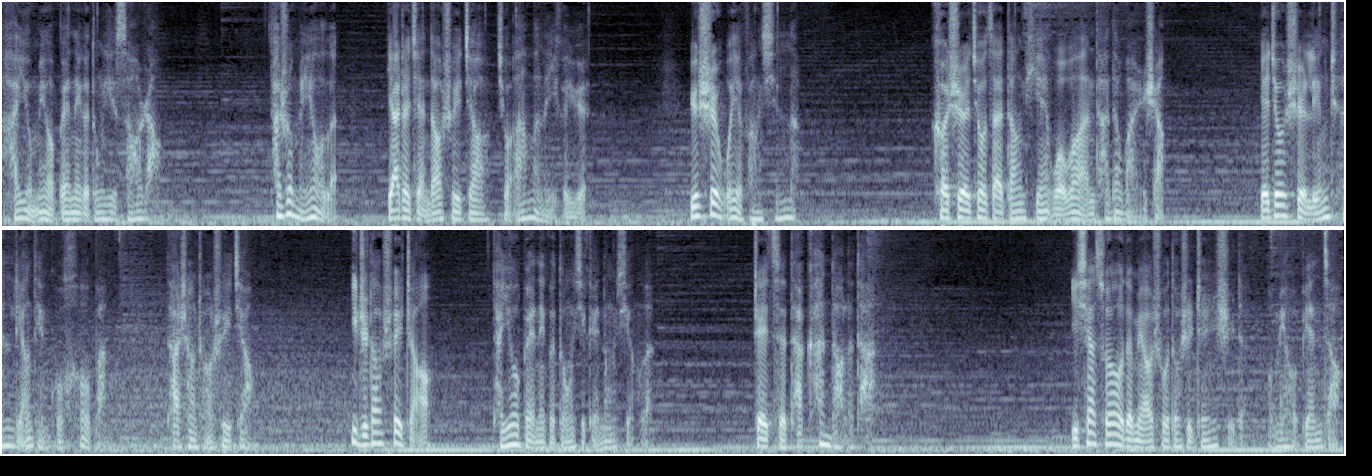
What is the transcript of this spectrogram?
还有没有被那个东西骚扰。他说没有了。压着剪刀睡觉就安稳了一个月，于是我也放心了。可是就在当天我问完他的晚上，也就是凌晨两点过后吧，他上床睡觉，一直到睡着，他又被那个东西给弄醒了。这次他看到了他。以下所有的描述都是真实的，我没有编造。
